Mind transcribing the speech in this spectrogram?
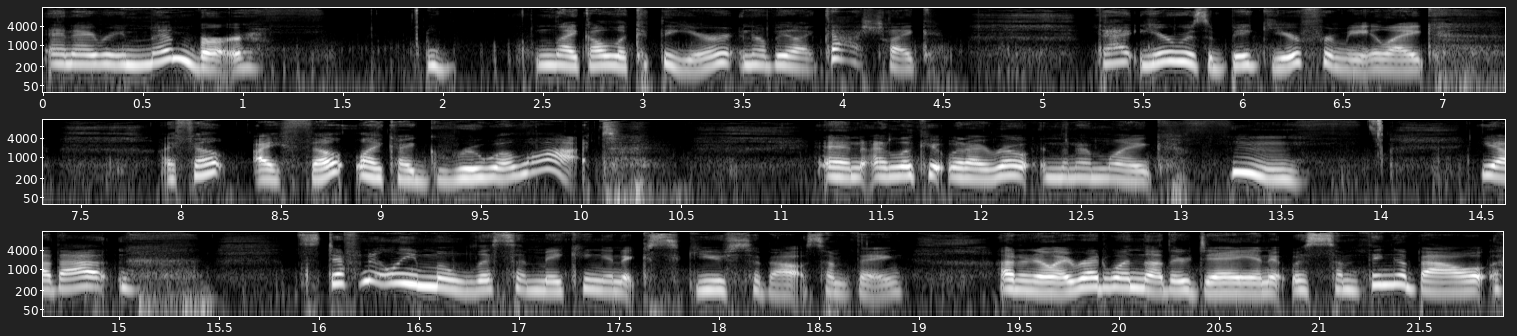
And I remember, like, I'll look at the year and I'll be like, gosh, like, that year was a big year for me. Like, I felt, I felt like I grew a lot. And I look at what I wrote and then I'm like, hmm, yeah, that, it's definitely Melissa making an excuse about something. I don't know. I read one the other day and it was something about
